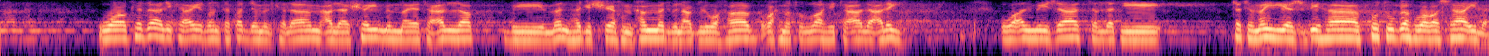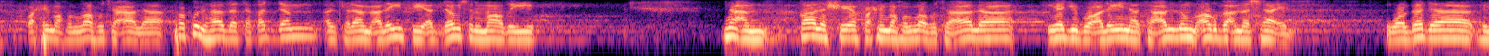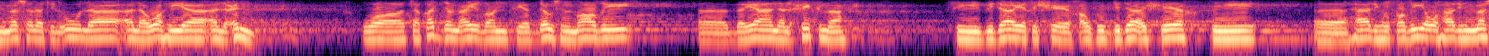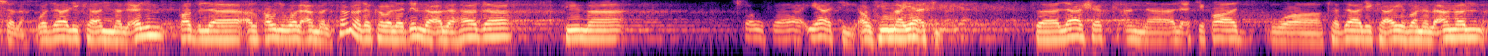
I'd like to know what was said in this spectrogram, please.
وكذلك أيضا تقدم الكلام على شيء مما يتعلق بمنهج الشيخ محمد بن عبد الوهاب رحمة الله تعالى عليه والميزات التي تتميز بها كتبه ورسائله رحمه الله تعالى. فكل هذا تقدم الكلام عليه في الدرس الماضي. نعم قال الشيخ رحمه الله تعالى يجب علينا تعلم أربع مسائل وبدأ بالمسألة الأولى ألا وهي العلم. وتقدم أيضا في الدرس الماضي آه، بيان الحكمة في بداية الشيخ أو في ابتداء الشيخ في آه، هذه القضية وهذه المسألة وذلك أن العلم قبل القول والعمل. كما ذكر الأدلة على هذا فيما سوف يأتي أو فيما يأتي. فلا شك أن الاعتقاد وكذلك أيضا العمل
